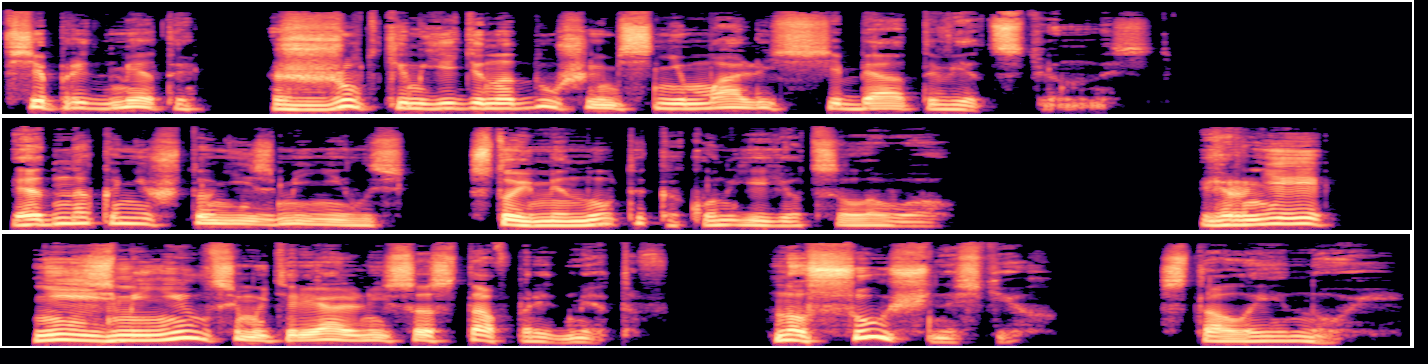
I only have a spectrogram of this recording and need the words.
Все предметы с жутким единодушием снимали с себя ответственность. И однако ничто не изменилось с той минуты, как он ее целовал. Вернее, не изменился материальный состав предметов, но сущность их стала иной.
